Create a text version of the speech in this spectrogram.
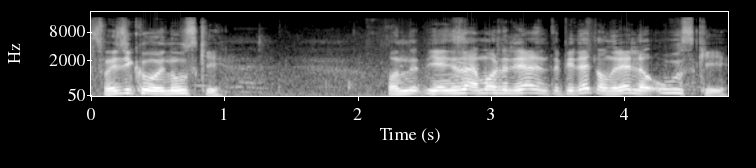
Смотрите, какой он узкий. Он, я не знаю, можно ли реально это передать, он реально узкий.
